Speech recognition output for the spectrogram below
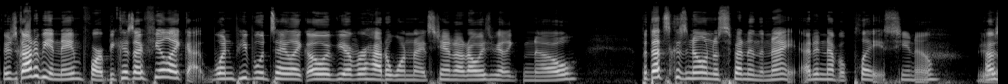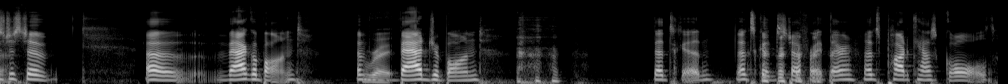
There's got to be a name for it because I feel like uh, when people would say, like, oh, have you ever had a one night stand? I'd always be like, no. But that's because no one was spending the night. I didn't have a place, you know? I was just a, a vagabond. A Right. vagabond. That's good. That's good stuff right there. That's podcast gold.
